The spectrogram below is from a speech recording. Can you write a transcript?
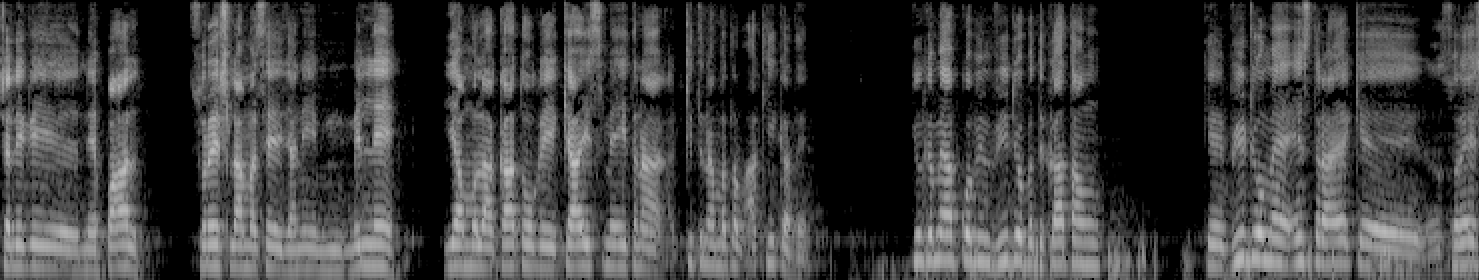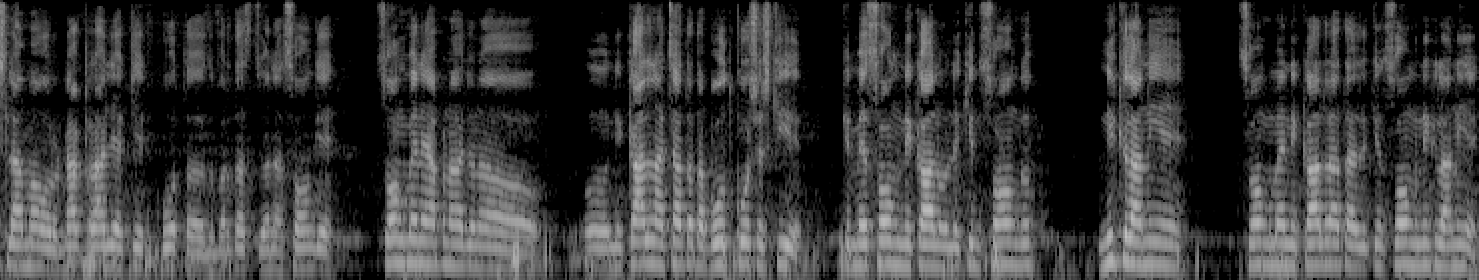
चली गई नेपाल, सुरेश लामा से, यानी मिलने, या मुलाकात हो गई, क्या इसमें इतना, कितना मतलब हकीकत है? क्योंकि मैं आपको भी वीडियो दिखाता हूँ कि वीडियो में इस तरह है कि सुरेश लामा और डॉक्टर आलिया की एक बहुत ज़बरदस्त जो है ना सॉन्ग है। सॉन्ग मैंने अपना जो ना निकालना चाहता था, बहुत कोशिश की है कि मैं सॉन्ग निकालूं, लेकिन सॉन्ग निकला नहीं है। सॉन्ग मैं निकाल रहा था, लेकिन सॉन्ग निकला नहीं है।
